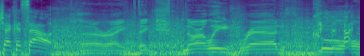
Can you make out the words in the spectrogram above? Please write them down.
check us out. All right, Thank, gnarly, rad, cool,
